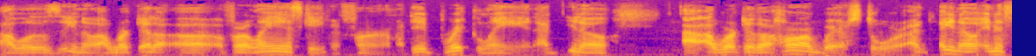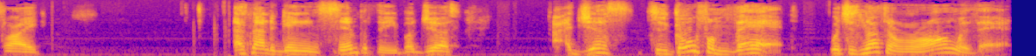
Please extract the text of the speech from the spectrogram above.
I was, you know, I worked at a uh, for a landscaping firm. I did bricklaying. I, you know, I, worked at a hardware store. I, you know, and it's like that's not to gain sympathy, but just I just to go from that, which is nothing wrong with that,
